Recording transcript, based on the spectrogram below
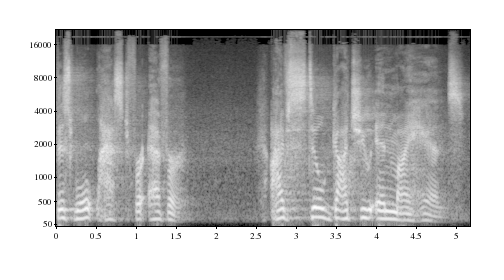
This won't last forever. I've still got you in my hands.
